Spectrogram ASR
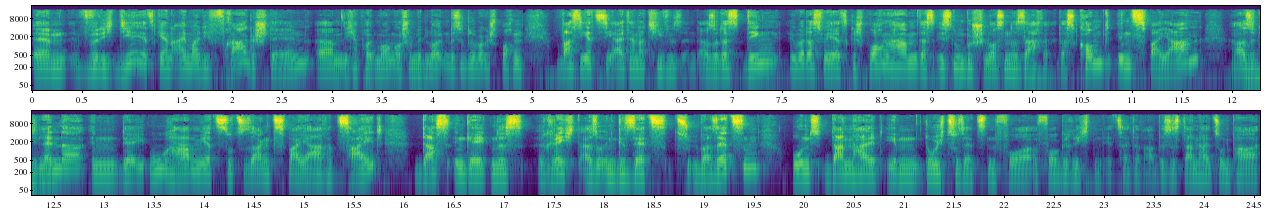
ähm, würde ich dir jetzt gerne einmal die Frage stellen. Ähm, ich habe heute Morgen auch schon mit Leuten ein bisschen drüber gesprochen, was jetzt die Alternativen sind. Also das Ding, über das wir jetzt gesprochen haben, das ist nun beschlossene Sache. Das kommt in zwei Jahren. Also die Länder in der EU haben jetzt sozusagen zwei Jahre Zeit, das in geltendes Recht, also in Gesetz zu übersetzen und dann halt eben durchzusetzen vor, vor Gerichten etc., bis es dann halt so ein paar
